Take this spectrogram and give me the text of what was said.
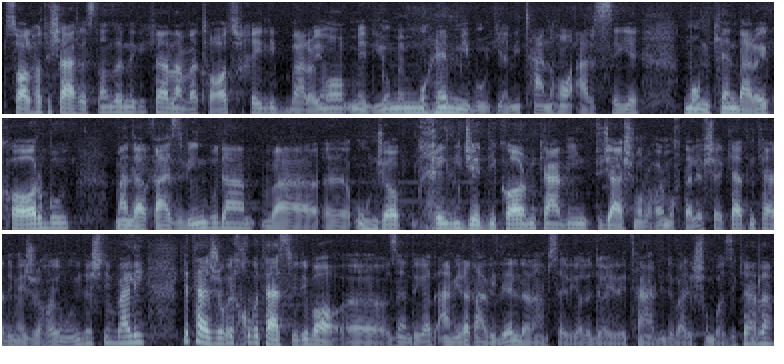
سالها تو شهرستان زندگی کردم و تئاتر خیلی برای ما مدیوم مهمی بود. یعنی تنها عرصه ممکن برای کار بود. من در قزوین بودم و اونجا خیلی جدی کار می‌کردیم. تو جشنواره های مختلف شرکت می‌کردیم اجراهای عمومی داشتیم. ولی یه تجربه خوب تصویری با زندگیات امیر قویدل دارم. سریال دایره تردید رو برایشون بازی کردم.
